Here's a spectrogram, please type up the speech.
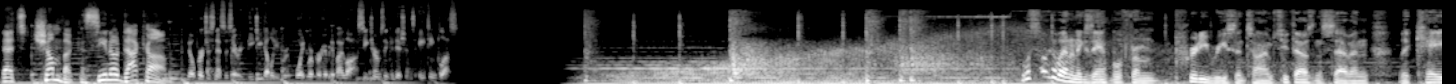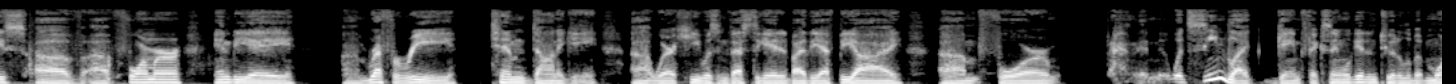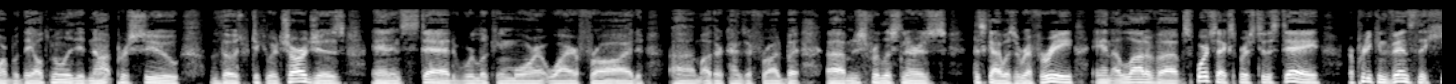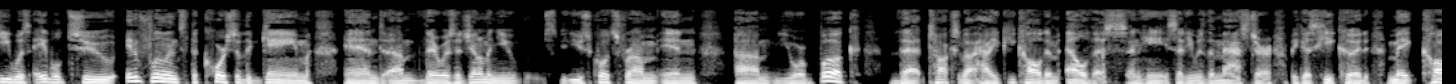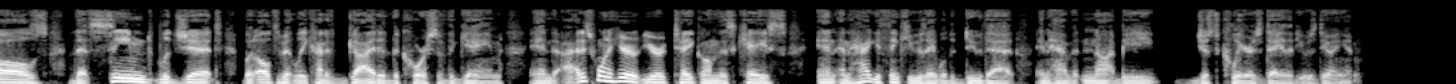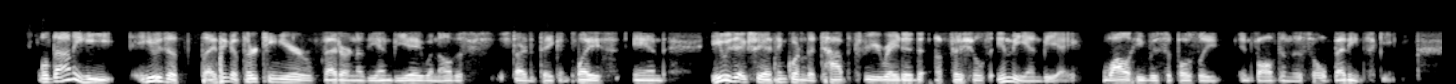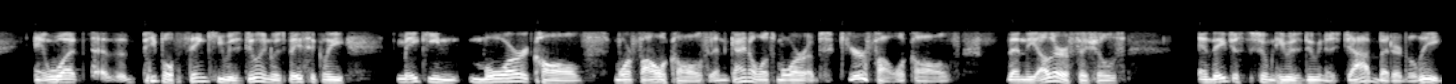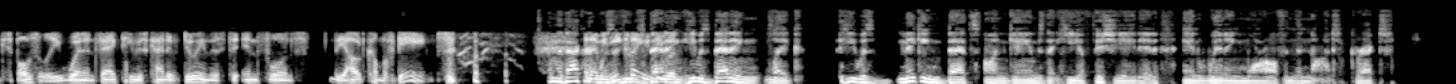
That's chumbacasino.com. No purchase necessary. VGW Group. Void were prohibited by law. See terms and conditions. 18 plus. Let's talk about an example from pretty recent times, 2007, the case of uh, former NBA um, referee Tim Donaghy, uh, where he was investigated by the FBI um, for what seemed like game fixing. We'll get into it a little bit more, but they ultimately did not pursue those particular charges, and instead were looking more at wire fraud, um, other kinds of fraud. But um, just for listeners, this guy was a referee, and a lot of uh, sports experts to this day are pretty convinced that he was able to influence the course of the game. And um, there was a gentleman you used quotes from in um, your book that talks about how he, he, called him Elvis and he said he was the master because he could make calls that seemed legit, but ultimately kind of guided the course of the game. And I just want to hear your take on this case and, and how you think he was able to do that and have it not be just clear as day that he was doing it. Well, Donnie, he he was a I think a 13 year veteran of the NBA when all this started taking place, and he was actually, I think, one of the top three rated officials in the NBA while he was supposedly involved in this whole betting scheme. And what uh, people think he was doing was basically making more calls, more foul calls, and kind of almost more obscure foul calls than the other officials. And they just assumed he was doing his job better, the league, supposedly, when in fact he was kind of doing this to influence the outcome of games. and the background and I mean, was he, he was betting. He was, he was betting like he was making bets on games that he officiated and winning more often than not, correct?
